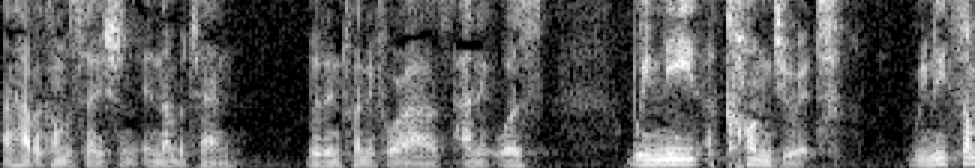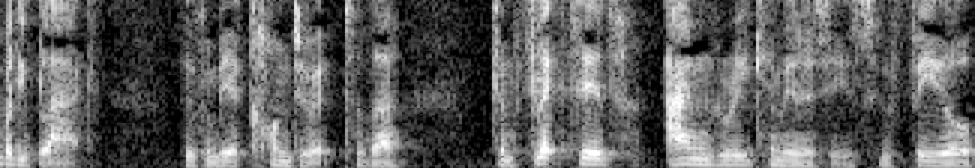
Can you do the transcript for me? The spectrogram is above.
and have a conversation in number 10 within 24 hours? And it was, We need a conduit. We need somebody black who can be a conduit to the conflicted, angry communities who feel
